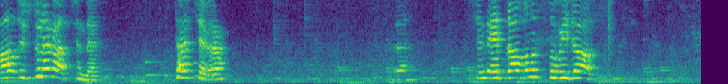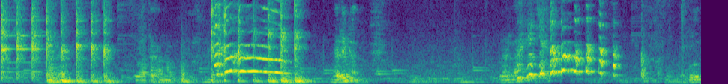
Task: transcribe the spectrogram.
Al üstüne kat şimdi. Ters çevir ha. Eh. Şimdi etrafını sıvayacağız. Sıvata kanal. Öyle mi? Ben de. Bu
